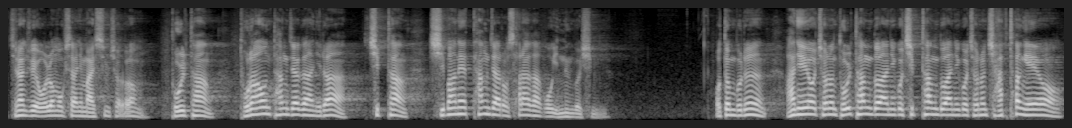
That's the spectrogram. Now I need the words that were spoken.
지난주에 원로 목사님 말씀처럼 돌탕 돌아온 탕자가 아니라 집탕 집안의 탕자로 살아가고 있는 것입니다. 어떤 분은 아니에요. 저는 돌탕도 아니고 집탕도 아니고 저는 잡탕이에요.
